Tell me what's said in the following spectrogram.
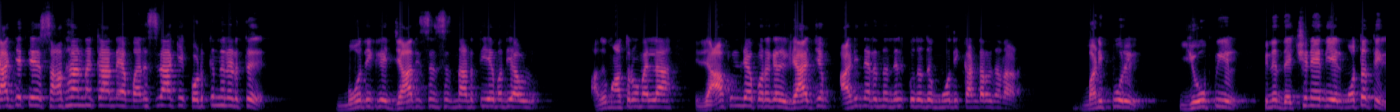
രാജ്യത്തെ സാധാരണക്കാരനെ മനസ്സിലാക്കി കൊടുക്കുന്നിടത്ത് മോദിക്ക് ജാതി സെൻസസ് നടത്തിയേ മതിയാവുള്ളൂ. അതുമാത്രവുമല്ല രാഹുലിന്റെ പുറകിൽ രാജ്യം അണിനിരന്ന് നിൽക്കുന്നത് മോദി കണ്ടറിഞ്ഞതാണ്. മണിപ്പൂരിൽ യു പിയിൽ പിന്നെ ദക്ഷിണേന്ത്യയിൽ മൊത്തത്തിൽ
